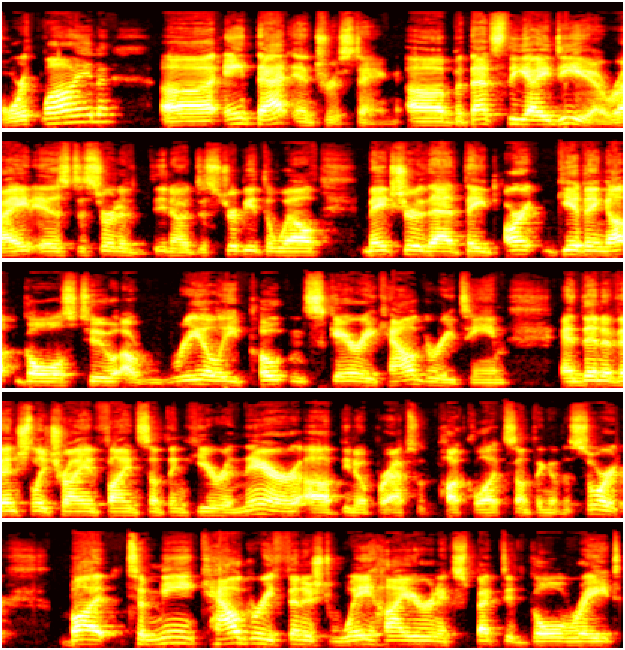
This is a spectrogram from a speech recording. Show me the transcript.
fourth line. Uh, ain't that interesting? Uh, but that's the idea, right? Is to sort of you know distribute the wealth, make sure that they aren't giving up goals to a really potent, scary Calgary team, and then eventually try and find something here and there. Uh, you know, perhaps with puck luck, something of the sort. But to me, Calgary finished way higher in expected goal rate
